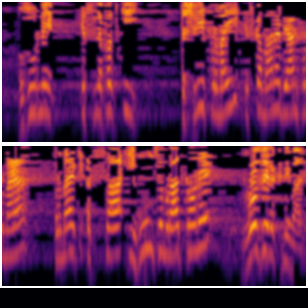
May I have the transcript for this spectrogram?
حضور نے اس لفظ کی تشریف فرمائی، اس کا معنی بیان فرمایا فرمایا کہ سے مراد کون ہے؟ روزے رکھنے والے۔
